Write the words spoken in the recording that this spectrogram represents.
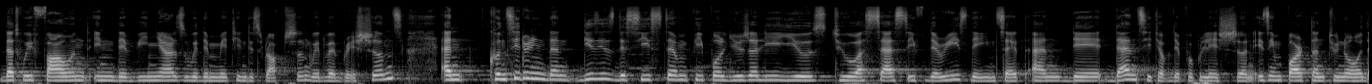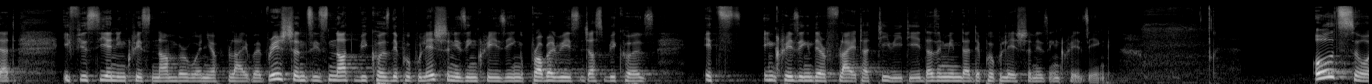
that we found in the vineyards with the mating disruption with vibrations. And considering that this is the system people usually use to assess if there is the insect and the density of the population, is important to know that if you see an increased number when you apply vibrations, it's not because the population is increasing, probably it's just because it's increasing their flight activity. It doesn't mean that the population is increasing. Also,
